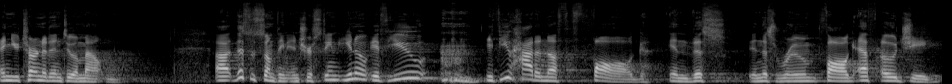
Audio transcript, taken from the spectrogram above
and you turn it into a mountain. Uh, this is something interesting. You know, if you if you had enough fog in this in this room, fog, F O G.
